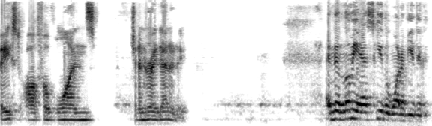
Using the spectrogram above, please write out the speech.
based off of one's gender identity. And then let me ask either one of you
